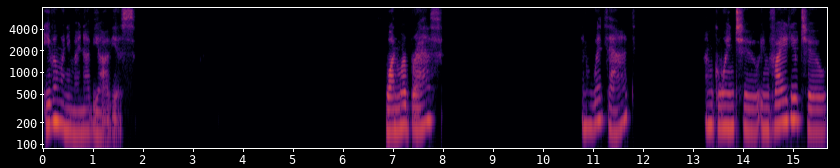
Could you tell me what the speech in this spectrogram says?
even when it might not be obvious. One more breath. And with that, I'm going to invite you to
